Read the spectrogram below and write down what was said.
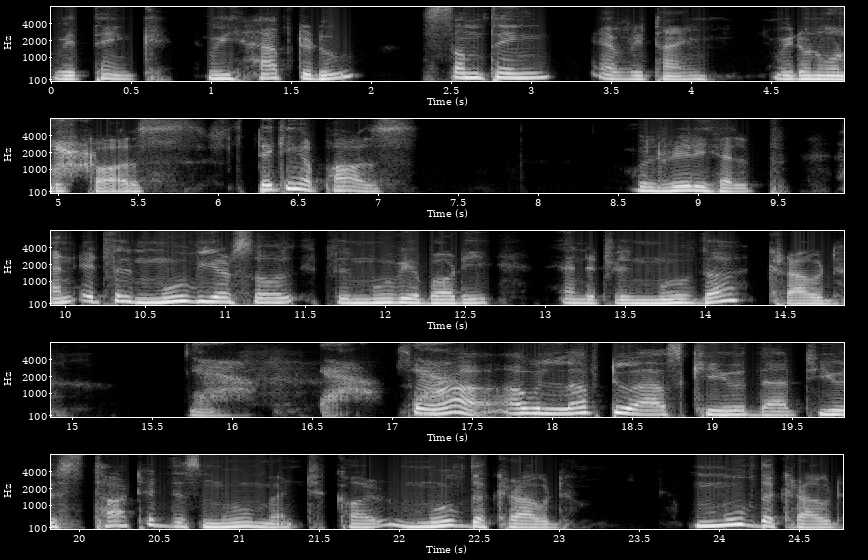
we think we have to do something every time. We don't want to pause. Taking a pause will really help. And it will move your soul, it will move your body, and it will move the crowd. Yeah. Yeah. So, yeah. Rha, I would love to ask you that you started this movement called Move the Crowd move the crowd.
